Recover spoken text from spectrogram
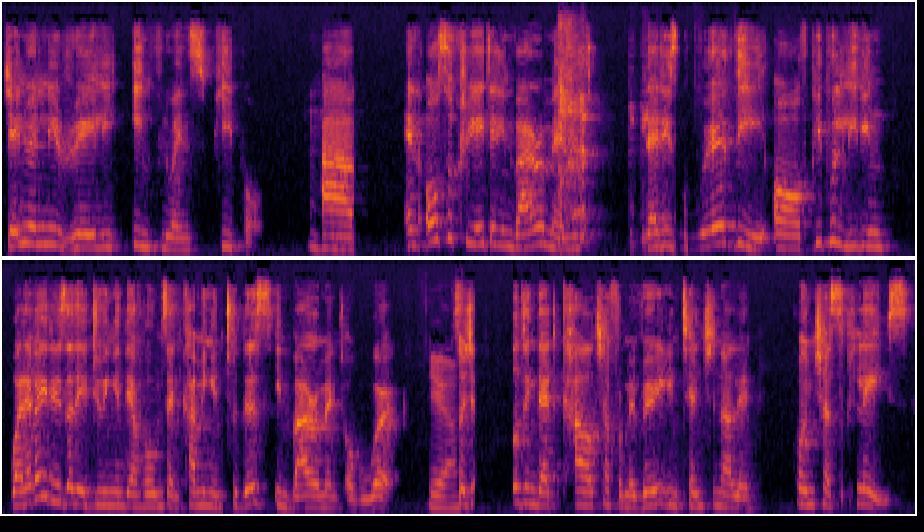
genuinely really influence people. Mm-hmm. Um, and also create an environment that is worthy of people leaving whatever it is that they're doing in their homes and coming into this environment of work. Yeah. So just building that culture from a very intentional and conscious place.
